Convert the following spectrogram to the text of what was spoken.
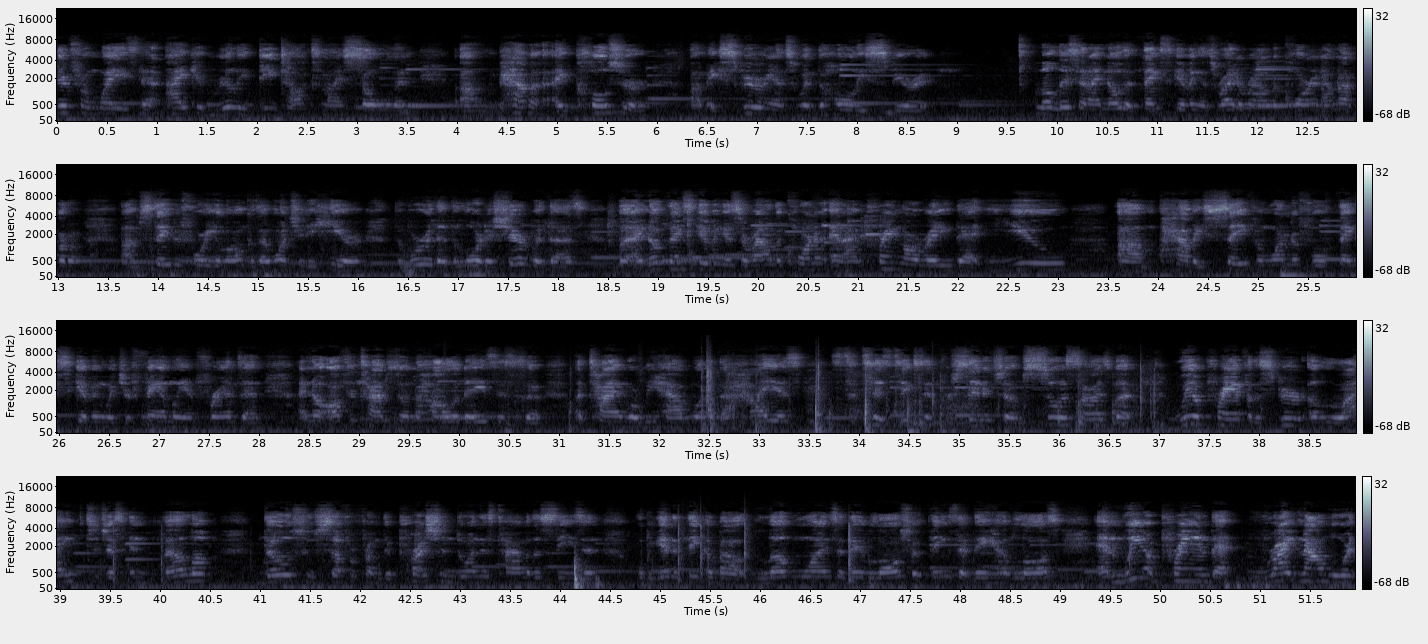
different ways that I can really detox my soul and um, have a, a closer um, experience with the Holy Spirit. Well, listen, I know that Thanksgiving is right around the corner, and I'm not going to um, stay before you long because I want you to hear the word that the Lord has shared with us. But I know Thanksgiving is around the corner, and I'm praying already that you um, have a safe and wonderful Thanksgiving with your family and friends. And I know oftentimes during the holidays, this is a, a time where we have one of the highest statistics and percentage of suicides, but we are praying for the spirit of life to just envelop those who suffer from depression during this time of the season, who begin to think about loved ones that they've lost or things that they have lost. And we are praying that right now, Lord,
